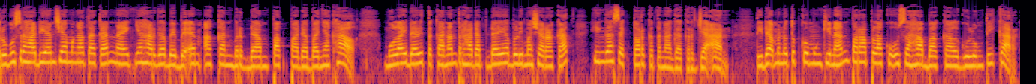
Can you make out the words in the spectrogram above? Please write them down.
Trubus Rahadiansyah mengatakan naiknya harga BBM akan berdampak pada banyak hal, mulai dari tekanan terhadap daya beli masyarakat hingga sektor ketenaga kerjaan. Tidak menutup kemungkinan para pelaku usaha bakal gulung tikar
